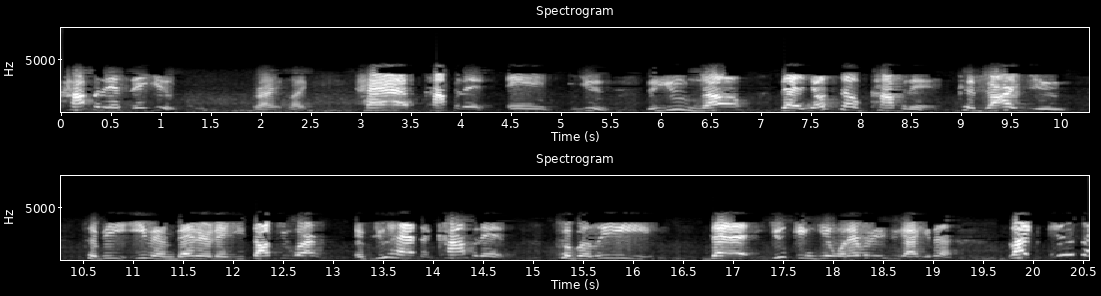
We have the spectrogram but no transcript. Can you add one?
confidence in you, right? Like, have you. Do you know that your self confidence could drive you to be even better than you thought you were? If you had the confidence to believe that you can get whatever it is you gotta get done. Like you say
